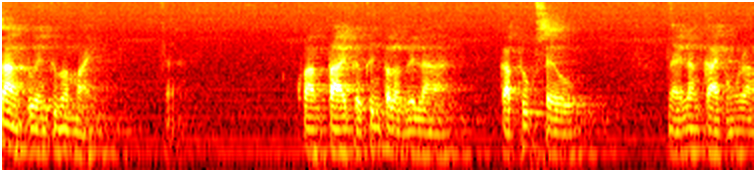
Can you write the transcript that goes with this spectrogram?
สร้างตัวเองขึ้นมาใหม่ ความตายเกิดขึ้นตลอดเวลากับทุกเซลล์ในร่างกายของเรา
